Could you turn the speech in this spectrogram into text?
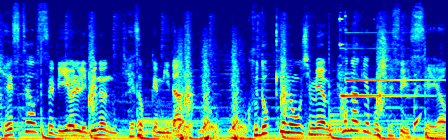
게스트하우스 리얼 리뷰는 계속됩니다. 구독해 놓으시면 편하게 보실 수 있어요.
